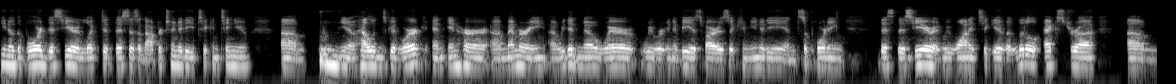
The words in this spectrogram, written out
you know, the board this year looked at this as an opportunity to continue um, you know Helen's good work, and in her uh, memory, uh, we didn't know where we were going to be as far as a community and supporting this this year, and we wanted to give a little extra um,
